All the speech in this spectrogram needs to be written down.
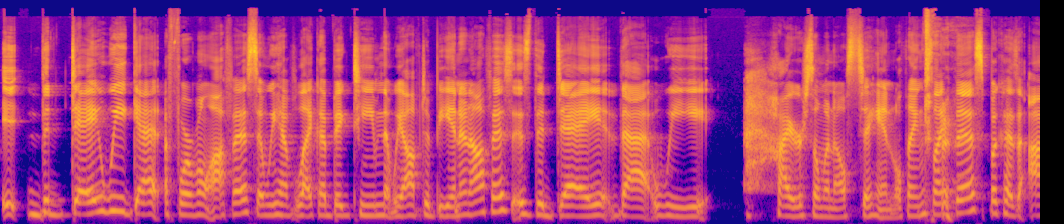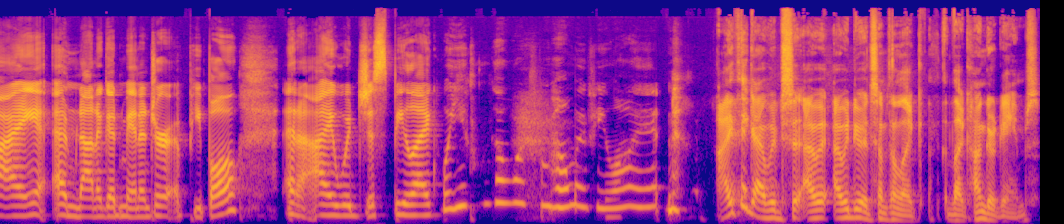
it, the day we get a formal office and we have like a big team that we all have to be in an office is the day that we hire someone else to handle things like this because I am not a good manager of people. And I would just be like, well, you can go work from home if you want. I think I would say I would I would do it something like like Hunger Games.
